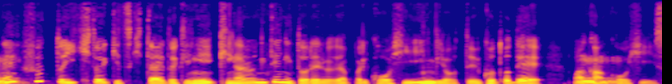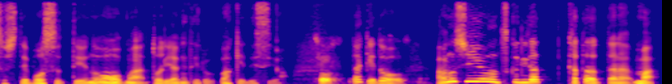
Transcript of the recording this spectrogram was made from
ね、うん。ふっと一息つきたいときに気軽に手に取れるやっぱりコーヒー飲料ということで、まあうん。缶コーヒー、そしてボスっていうのをまあ取り上げてるわけですよ。そう。だけどあの CM の作りだ方だったら、まあ、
